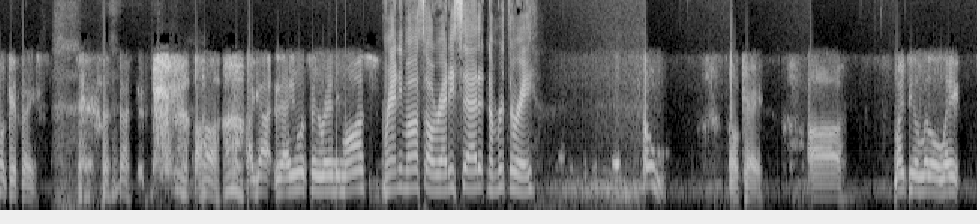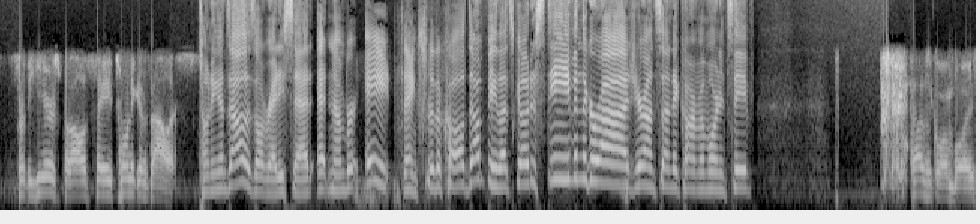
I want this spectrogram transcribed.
okay, thanks. uh, I got. Did anyone say Randy Moss? Randy Moss already said at number three. Oh, okay. Uh, might be a little late for the years, but I'll say Tony Gonzalez. Tony Gonzalez already said at number eight. Thanks for the call, Dumpy. Let's go to Steve in the garage. You're on Sunday Karma Morning, Steve. How's it going, boys?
